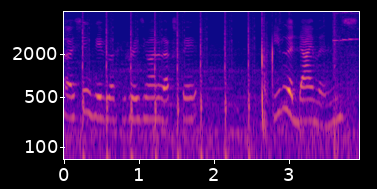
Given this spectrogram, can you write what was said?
I think gave you like a crazy amount of XP. Even the diamonds.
